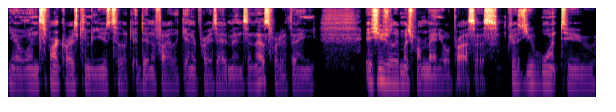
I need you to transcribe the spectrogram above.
you know, when smart cards can be used to like identify like enterprise admins and that sort of thing, it's usually a much more manual process because you want to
